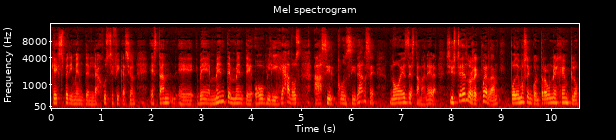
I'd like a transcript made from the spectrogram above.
que experimenten la justificación están eh, vehementemente obligados a circuncidarse. No es de esta manera. Si ustedes lo recuerdan, podemos encontrar un ejemplo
